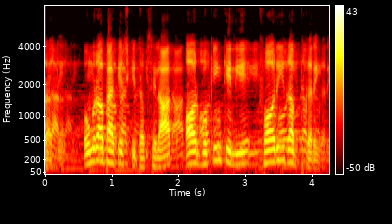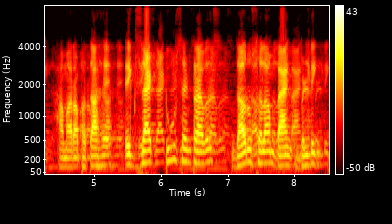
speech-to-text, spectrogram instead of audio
जियारतें उम्र पैकेज की तफसीत और बुकिंग के लिए फौरी रब्त करें। हमारा पता है exact tours and travels Darussalam bank building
